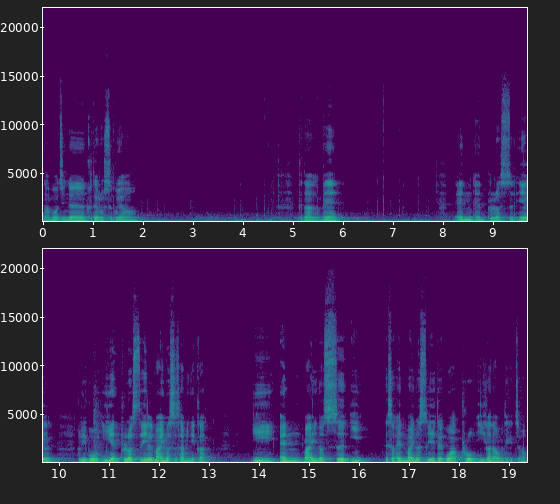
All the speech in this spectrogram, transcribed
나머지는 그대로 쓰고요. 그 다음에 n, n 플러스 1 그리고 2n 플러스 1 마이너스 3이니까 2n 마이너스 2 해서 n 마이너스 1이 되고 앞으로 2가 나오면 되겠죠.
